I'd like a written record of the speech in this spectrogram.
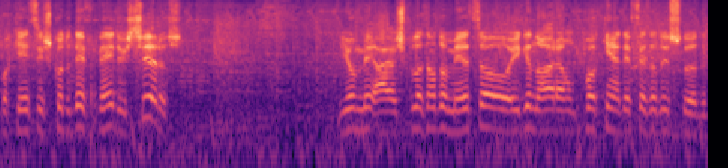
Porque esse escudo defende os tiros. E o, a explosão do míssil ignora um pouquinho a defesa do escudo.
